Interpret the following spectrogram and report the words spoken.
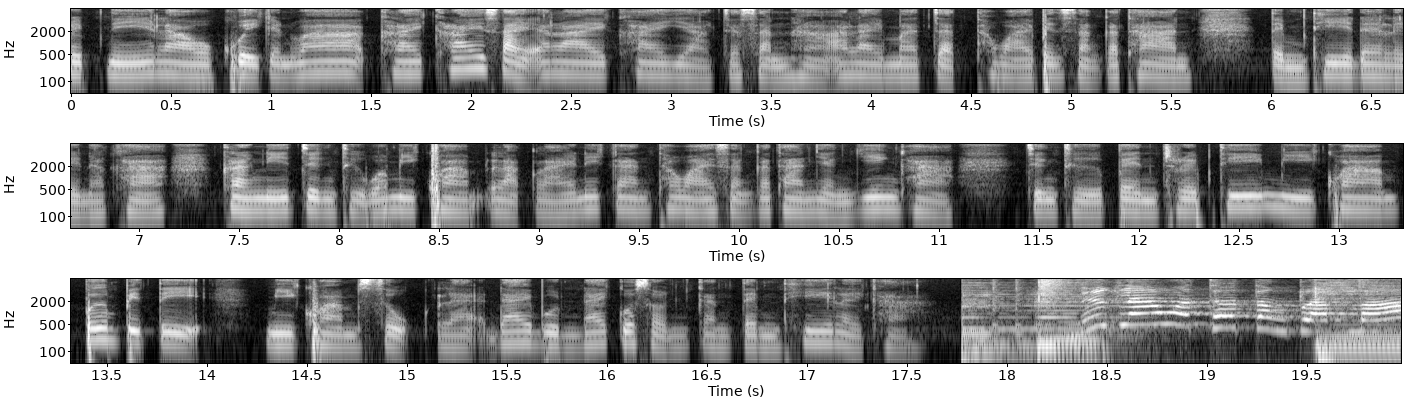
ริปนี้เราคุยกันว่าใครใครใส่อะไรใครอยากจะสรรหาอะไรมาจัดถวายเป็นสังฆทานเต็มที่ได้เลยนะคะ ครั้งนี้จึงถือว่ามีความหลากหลายในการถวายสังฆทานอย่างยิ่งค่ะ จึงถือเป็นทริปที่มีความปลื้มปิติ มีความสุขและได้บุญได้กุศลกันเต็มที่เลยค่ะ นึกแล้วว่าเธอต้องกลับมา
